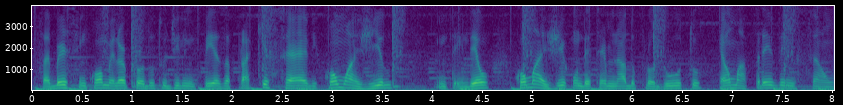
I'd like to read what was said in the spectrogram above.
saber sim qual é o melhor produto de limpeza, para que serve, como agi-lo, entendeu? Como agir com determinado produto é uma prevenção.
